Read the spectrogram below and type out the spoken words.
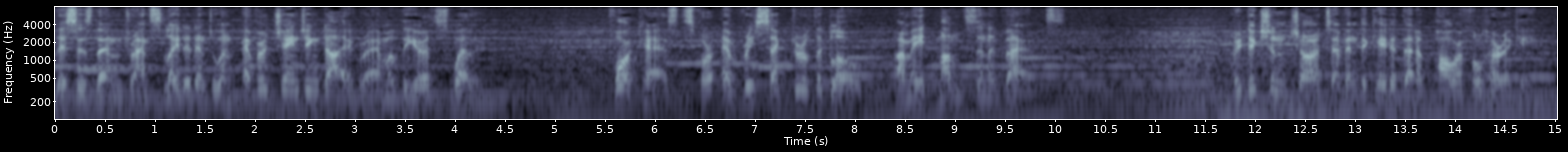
This is then translated into an ever-changing diagram of the Earth's weather. Forecasts for every sector of the globe are made months in advance. Prediction charts have indicated that a powerful hurricane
